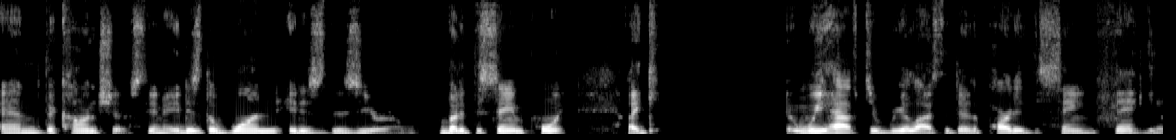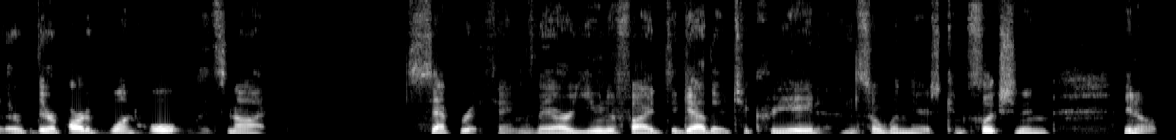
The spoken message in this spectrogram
and the conscious, you know, it is the one, it is the zero. But at the same point, like we have to realize that they're the part of the same thing. You know, they're they're a part of one whole. It's not separate things. They are unified together to create it. And so when there's confliction and, you know,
